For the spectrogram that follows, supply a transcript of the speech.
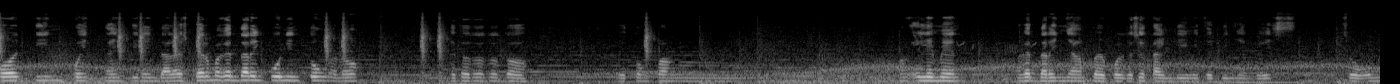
14.99 dollars. Pero maganda rin kunin tong ano, ito to to to. Itong pang pang element maganda rin niya ang purple kasi time limited din yan guys so kung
